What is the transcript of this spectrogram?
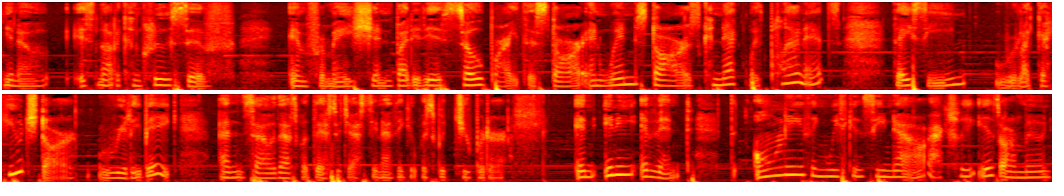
you know, it's not a conclusive information, but it is so bright, the star. And when stars connect with planets, they seem like a huge star, really big. And so that's what they're suggesting. I think it was with Jupiter. In any event, only thing we can see now actually is our moon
